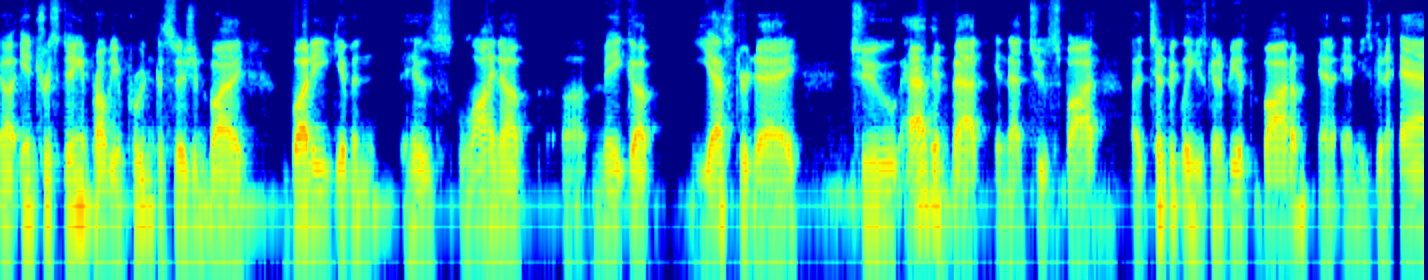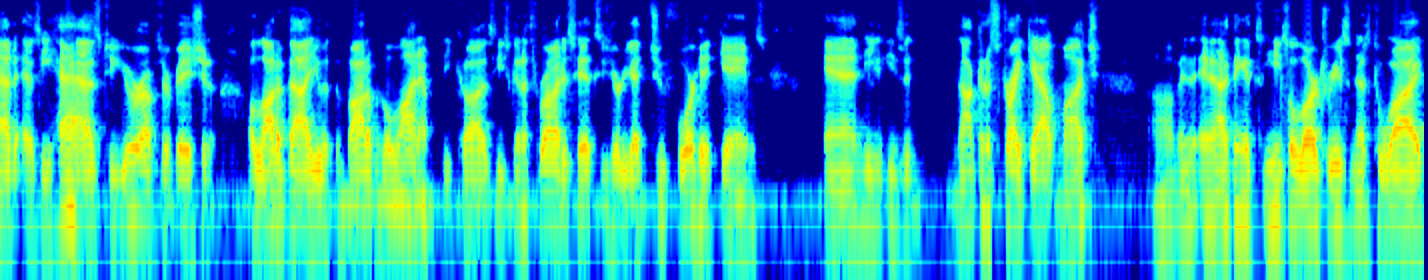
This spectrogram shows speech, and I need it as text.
uh, interesting and probably a prudent decision by Buddy, given his lineup uh, makeup yesterday, to have him bat in that two spot. Uh, typically, he's going to be at the bottom, and, and he's going to add, as he has, to your observation, a lot of value at the bottom of the lineup because he's going to throw out his hits. He's already got two four hit games, and he, he's not going to strike out much. Um, and, and I think it's he's a large reason as to why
